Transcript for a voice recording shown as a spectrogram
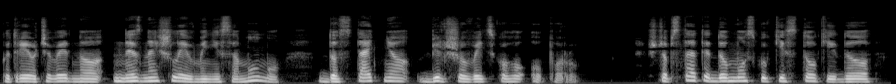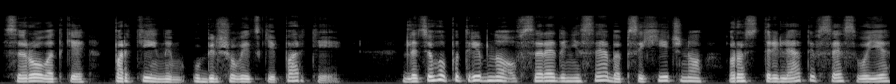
котрі, очевидно, не знайшли в мені самому достатньо більшовицького опору. Щоб стати до мозку кісток і до сироватки партійним у більшовицькій партії, для цього потрібно всередині себе психічно розстріляти все своє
